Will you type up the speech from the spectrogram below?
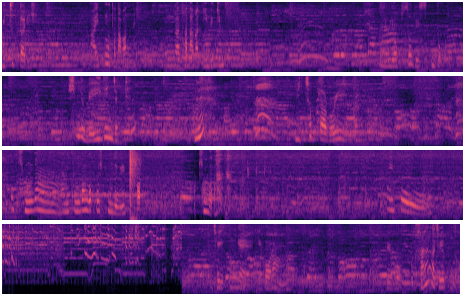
미쳤다리. 아 이쁜 거 다 나갔네. 뭔가 다 나간 이 느낌? 음, 여기 엽서도 있어. 뭐 심지어 메이드 인 재팬? 네? 미쳤다 로이. 아 김강 아니 금강 갖고 싶은데 왜 아, 아 아, 이뻐 제일 예쁜 게 이거랑 그리고 가영이가 제일 예쁜 거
